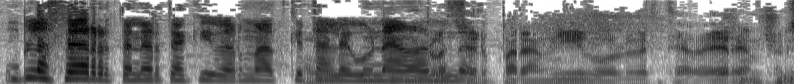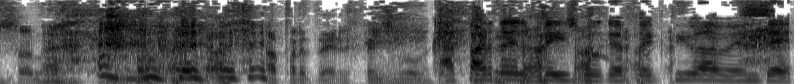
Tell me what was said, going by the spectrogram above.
Un placer tenerte aquí, Bernat. ¿Qué tal, Un, un placer para mí volverte a ver en persona, aparte del Facebook. Aparte del Facebook, efectivamente.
